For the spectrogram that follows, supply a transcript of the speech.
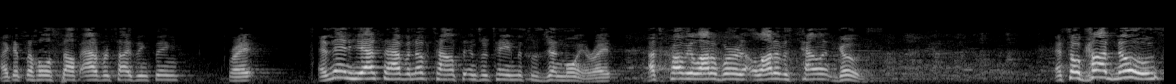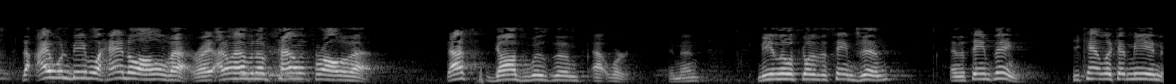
I get the whole self-advertising thing, right? And then he has to have enough talent to entertain Mrs. Jen Moya, right? That's probably a lot of where a lot of his talent goes. And so God knows that I wouldn't be able to handle all of that, right? I don't have enough talent for all of that. That's God's wisdom at work. Amen. Me and Lewis go to the same gym, and the same thing. He can't look at me and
